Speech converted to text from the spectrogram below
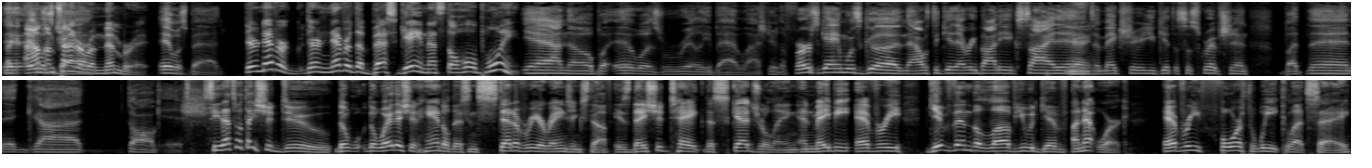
Like, it, it I'm, was I'm trying to remember it. It was bad. They're never they're never the best game. That's the whole point. Yeah, I know, but it was really bad last year. The first game was good, and that was to get everybody excited right. to make sure you get the subscription. But then it got dog-ish. See, that's what they should do. The the way they should handle this instead of rearranging stuff is they should take the scheduling and maybe every give them the love you would give a network. Every fourth week, let's say,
